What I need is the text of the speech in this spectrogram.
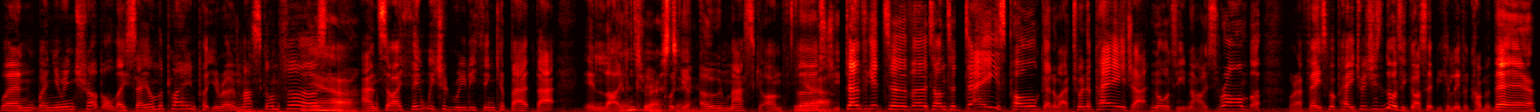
when, when you're in trouble. They say on the plane, put your own mask on first. Yeah. And so I think we should really think about that in life too. Put your own mask on first. Yeah. Don't forget to vote on today's poll. Go to our Twitter page at Naughty Nice Rob or our Facebook page, which is Naughty Gossip. You can leave a comment there.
